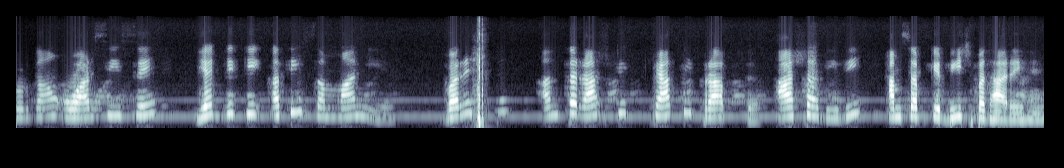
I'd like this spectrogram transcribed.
गुड़गांव ओआरसी से यज्ञ की अति सम्मानीय वरिष्ठ अंतर्राष्ट्रीय ख्याति प्राप्त आशा दीदी हम सबके बीच पधारे हैं।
